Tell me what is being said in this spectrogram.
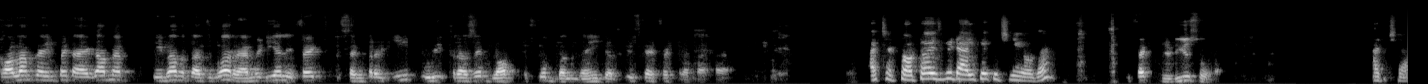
कॉलम का इम्पैक्ट आएगा मैं बार बता चुका रेमेडियल इफ़ेक्ट सेंटर की पूरी तरह से ब्लॉक उसको बंद नहीं करती उसका इफ़ेक्ट रहता है। अच्छा टोटोइस भी डाल के कुछ नहीं होगा? इफ़ेक्ट रिड्यूस होगा। अच्छा।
